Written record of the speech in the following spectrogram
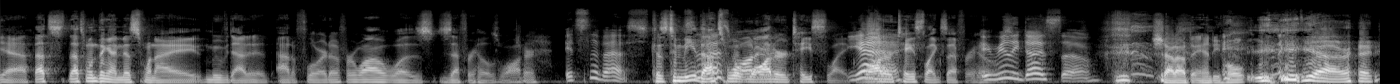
Yeah, that's that's one thing I missed when I moved out of out of Florida for a while was Zephyrhills water. It's the best. Because to me, It's the that's best what water. water. tastes like. Yeah. water tastes like Zephyrhills. It really does. So Shout out to Andy Holt. yeah, right.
